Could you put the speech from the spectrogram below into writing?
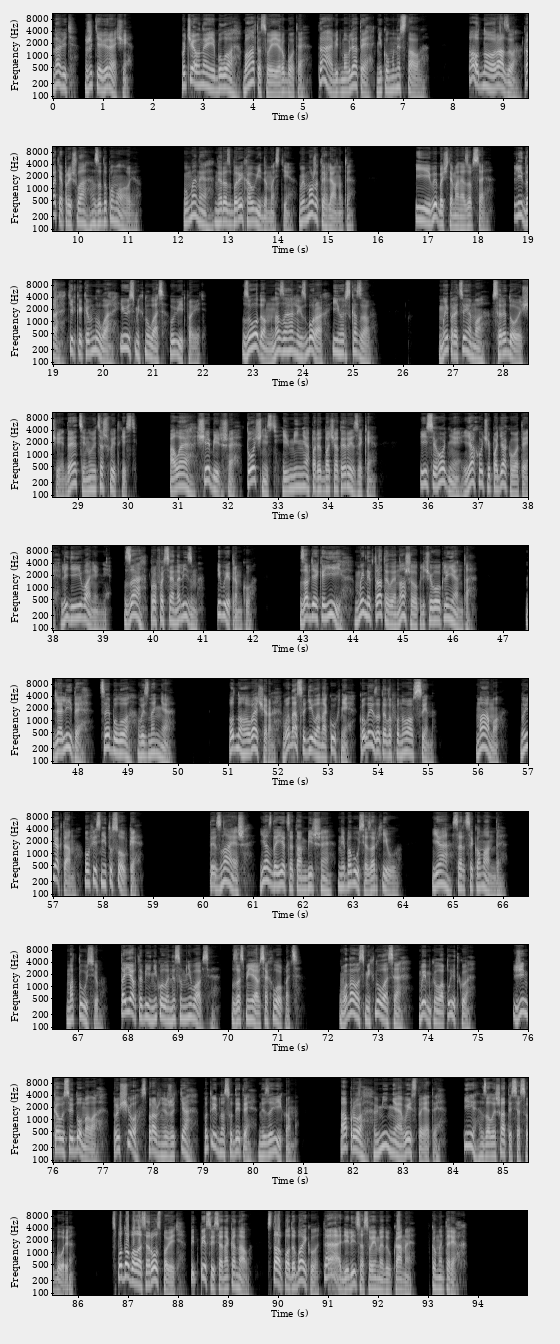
навіть життєві речі. Хоча у неї було багато своєї роботи, та відмовляти нікому не стала. А одного разу Катя прийшла за допомогою. У мене нерозбериха у відомості. Ви можете глянути? І вибачте мене за все. Ліда тільки кивнула і усміхнулась у відповідь. Згодом на загальних зборах Ігор сказав Ми працюємо в середовищі, де цінується швидкість, але ще більше точність і вміння передбачати ризики. І сьогодні я хочу подякувати Лідії Іванівні за професіоналізм і витримку. Завдяки їй ми не втратили нашого ключового клієнта. Для Ліди це було визнання. Одного вечора вона сиділа на кухні, коли зателефонував син. Мамо, ну як там, офісні тусовки? Ти знаєш, я, здається, там більше не бабуся з архіву. Я серце команди. Матусю, та я в тобі ніколи не сумнівався, засміявся хлопець. Вона усміхнулася, вимкнула плитку. Жінка усвідомила, про що справжнє життя потрібно судити не за віком, а про вміння вистояти і залишатися собою. Сподобалася розповідь? Підписуйся на канал, став подобайку та діліться своїми думками в коментарях.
